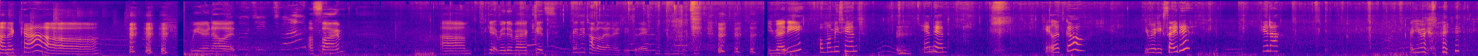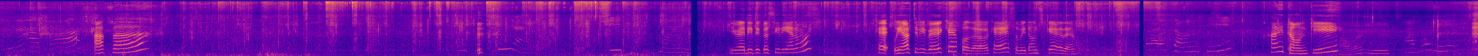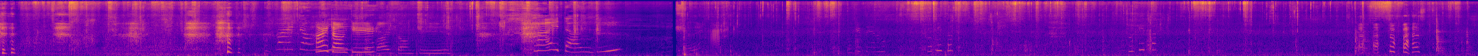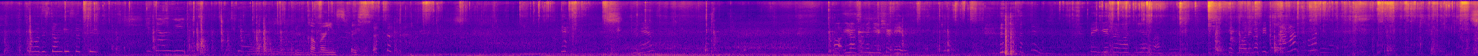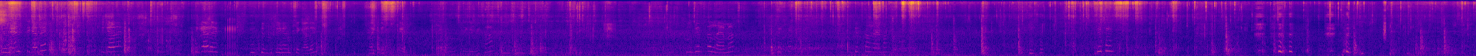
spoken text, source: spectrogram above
On a cow. we are now at a farm um, to get rid of our kids' crazy toddler energy today. you ready? Hold mommy's hand. hand, hand. Okay, let's go. You were excited? Hannah, are you excited? Appa? You ready to go see the animals? Okay, we have to be very careful though, okay? So we don't scare them. Hi, donkey. Hi, Donkey. How are you? How are you? Bye, donkey. Hi, donkey. Bye, donkey. Hi, donkey. Go get the animal. Go get them. Go get them. so fast. Oh, this donkey's so cute. The donkey. You're covering his face. Your hand? Oh, you have some in your shirt, Hayden. Thank you so much. You're welcome. Okay, you want to go feed the llama? Come on. Your hands together? Together? Together. Put your hands together. Like this is good. I'm just going to give you some. Who gives the llama? Who gives the llama?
